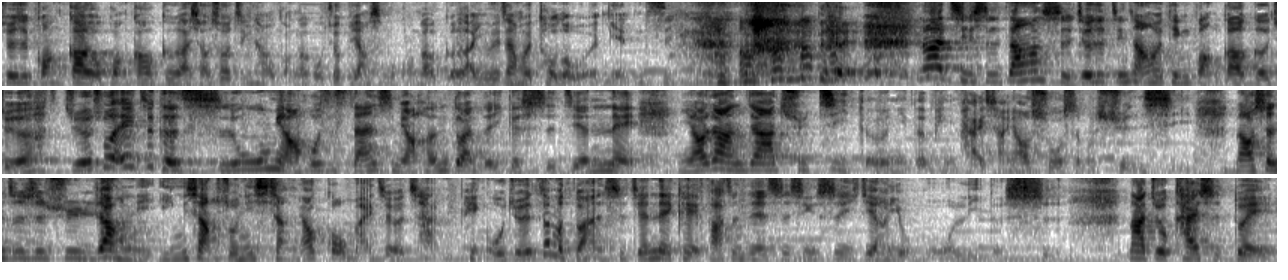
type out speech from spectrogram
就是广告有广告歌啊，小时候经常有广告歌，我就不讲什么广告歌啦，因为这样会透露我的年纪。对，那其实当时就是经常会听广告歌，觉得觉得说，哎，这个十五秒或是三十秒很短的一个时间内，你要让人家去记得你的品牌想要说什么讯息，然后甚至是去让你影响说你想要购买这个产品。我觉得这么短时间内可以发生这件事情，是一件很有魔力的事。那就开始对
